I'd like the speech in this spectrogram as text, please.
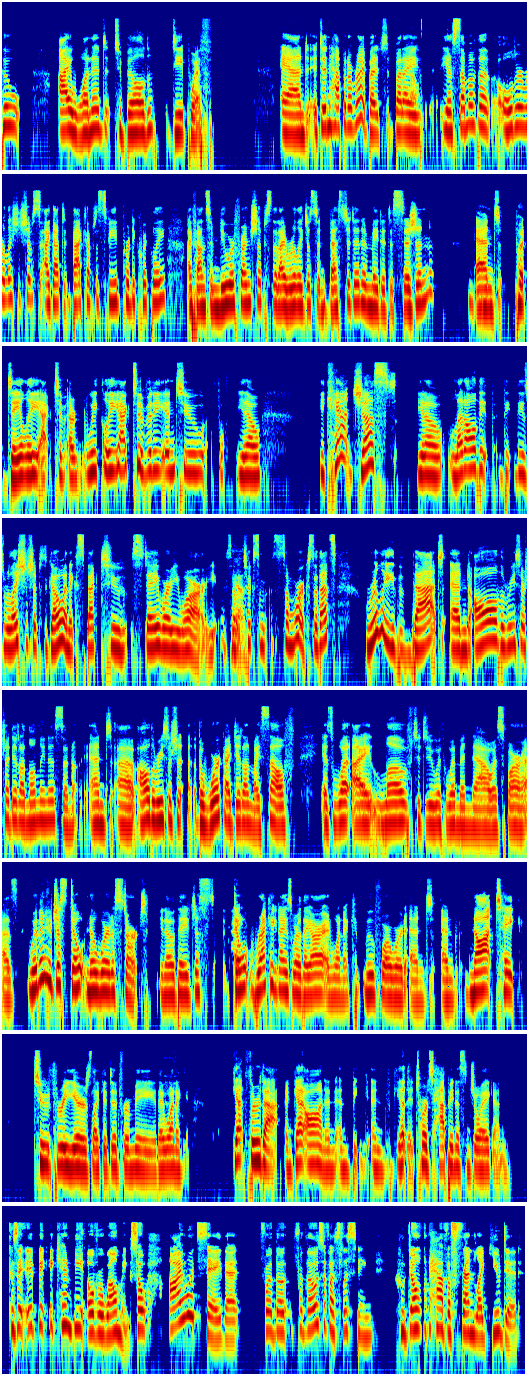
who I wanted to build deep with. And it didn't happen overnight, but it's, but I, you know, some of the older relationships I got to, back up to speed pretty quickly. I found some newer friendships that I really just invested in and made a decision mm-hmm. and put daily active or weekly activity into you know you can't just you know let all the, the these relationships go and expect to stay where you are. So Yeah. it took some some work. So that's really that and all the research i did on loneliness and and uh, all the research the work i did on myself is what i love to do with women now as far as women who just don't know where to start. You know they just don't recognize where they are and want to move forward and and not take two three years like it did for me. They want to get through that and get on and and be, and get it towards happiness and joy again because it, it it can be overwhelming. So I would say that for the for those of us listening, who don't have a friend like you did,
